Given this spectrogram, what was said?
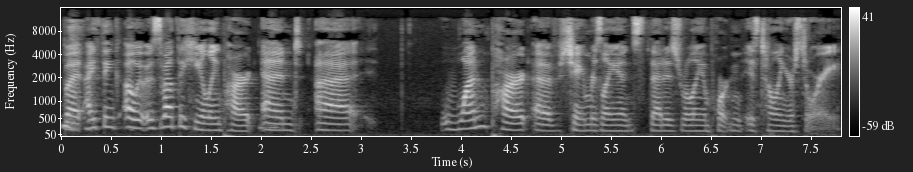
But I think, oh, it was about the healing part. And, uh, one part of shame resilience that is really important is telling your story.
